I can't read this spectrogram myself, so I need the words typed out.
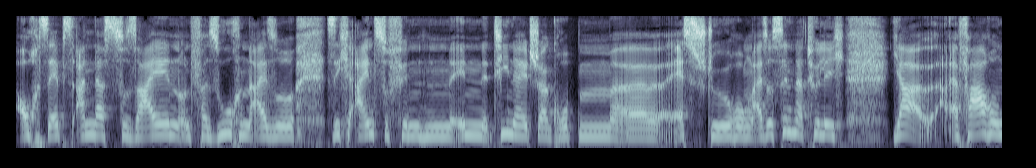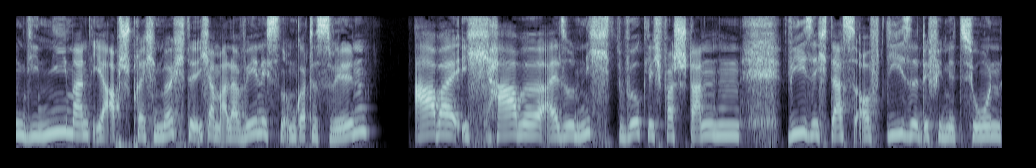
auch selbst anders zu sein und versuchen also sich einzufinden in Teenagergruppen, äh, Essstörungen. Also es sind natürlich ja Erfahrungen, die niemand ihr absprechen möchte. Ich am allerwenigsten, um Gottes Willen. Aber ich habe also nicht wirklich verstanden, wie sich das auf diese Definition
